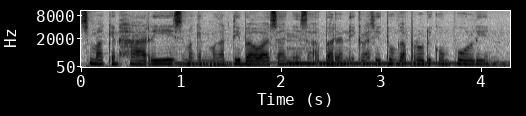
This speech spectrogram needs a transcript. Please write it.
Semakin hari, semakin mengerti bahwasannya sabar dan ikhlas itu nggak perlu dikumpulin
